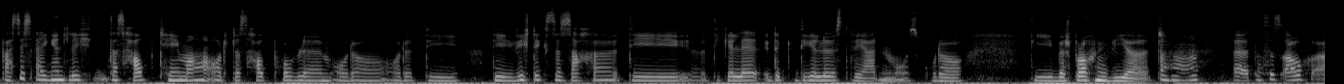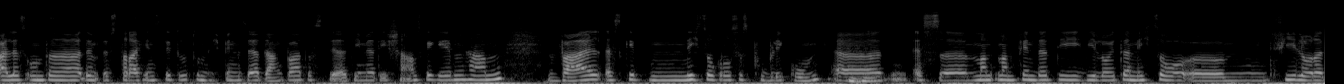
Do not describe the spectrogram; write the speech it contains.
was ist eigentlich das Hauptthema oder das Hauptproblem oder, oder die, die wichtigste Sache, die, die, die gelöst werden muss oder die besprochen wird? Aha. Äh, das ist auch alles unter dem Österreich-Institut und ich bin sehr dankbar, dass die, die, mir die Chance gegeben haben, weil es gibt nicht so großes Publikum. Äh, mhm. es, äh, man, man findet die, die Leute nicht so ähm, viel oder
